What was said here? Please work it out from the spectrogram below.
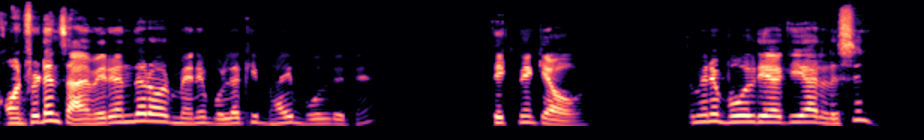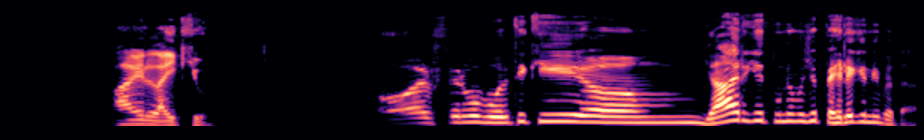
कॉन्फिडेंस आया मेरे अंदर और मैंने बोला कि भाई बोल देते हैं, देखते हैं क्या हो तो मैंने बोल दिया कि यार लिसन आई लाइक यू और फिर वो बोलती कि यार ये तूने मुझे पहले क्यों नहीं बताया?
